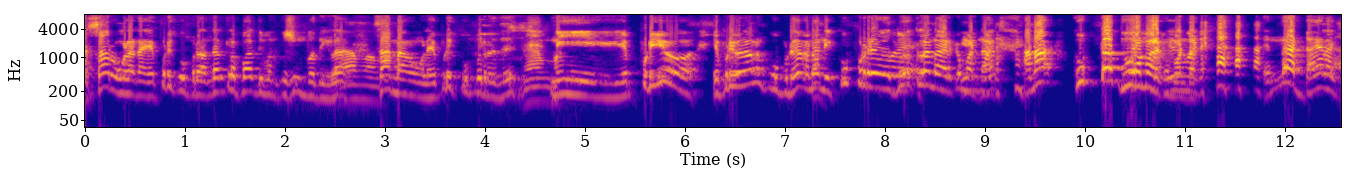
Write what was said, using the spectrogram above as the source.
சார் உங்களை நான் எப்படி கூப்பிடுறேன்? அந்த இடத்துல பார்த்திபன் குசும் பாத்தீங்களா. சார் நான் உங்களை எப்படி கூப்பிடுறது. நீ எப்படியும் எப்படி வேணாலும் கூப்பிடு. ஆனா நீ கூப்பிடுற தூரத்துல நான் இருக்க மாட்டேன். ஆனா கூப்பிட்டா தூரமா இருக்க மாட்டேன். என்ன டயலாக்.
